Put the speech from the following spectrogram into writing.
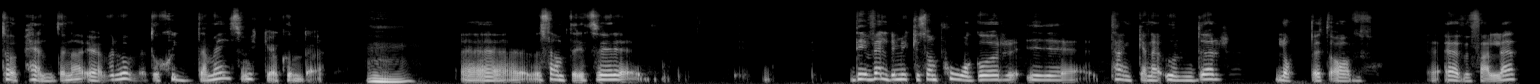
ta upp händerna över huvudet och skydda mig så mycket jag kunde. Mm. Eh, samtidigt så är det, det är väldigt mycket som pågår i tankarna under loppet av överfallet.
